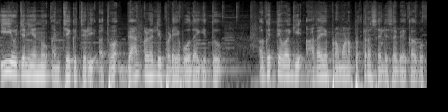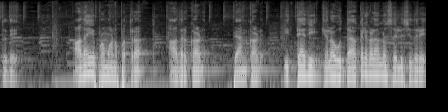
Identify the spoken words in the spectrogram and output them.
ಈ ಯೋಜನೆಯನ್ನು ಅಂಚೆ ಕಚೇರಿ ಅಥವಾ ಬ್ಯಾಂಕ್ಗಳಲ್ಲಿ ಪಡೆಯಬಹುದಾಗಿದ್ದು, ಅಗತ್ಯವಾಗಿ ಆದಾಯ ಪ್ರಮಾಣಪತ್ರ ಸಲ್ಲಿಸಬೇಕಾಗುತ್ತದೆ. ಆದಾಯ ಪ್ರಮಾಣಪತ್ರ, ಆಧಾರ್ ಕಾರ್ಡ್, ಪ್ಯಾನ್ ಕಾರ್ಡ್ ಇತ್ಯಾದಿ ಕೆಲವು ದಾಖಲೆಗಳನ್ನು ಸಲ್ಲಿಸಿದರೆ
